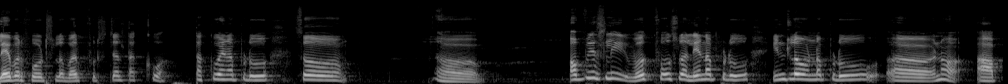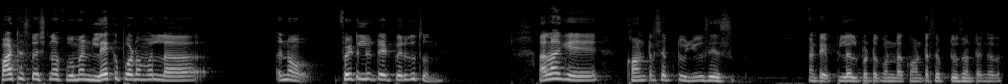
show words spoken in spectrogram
labour ఫోర్స్లో వర్క్ ఫోర్స్ చాలా తక్కువ. తక్కువైనప్పుడు సో ఆబ్వియస్లీ వర్క్ ఫోర్స్లో లేనప్పుడు ఇంట్లో ఉన్నప్పుడు యూనో ఆ పార్టిసిపేషన్ ఆఫ్ ఉమెన్ లేకపోవడం వల్ల యూనో ఫెర్టిలిటీ రేట్ పెరుగుతుంది. అలాగే కాంట్రసెప్టివ్ యూసేజ్ అంటే పిల్లలు పట్టకుండా కాంట్రసెప్టివ్స్ అంటాం కదా.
